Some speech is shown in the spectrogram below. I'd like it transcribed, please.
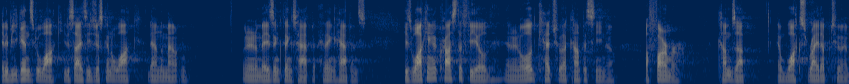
and he begins to walk. He decides he's just going to walk down the mountain. When an amazing happen, thing happens, he's walking across the field, and an old Quechua campesino, a farmer, comes up and walks right up to him.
